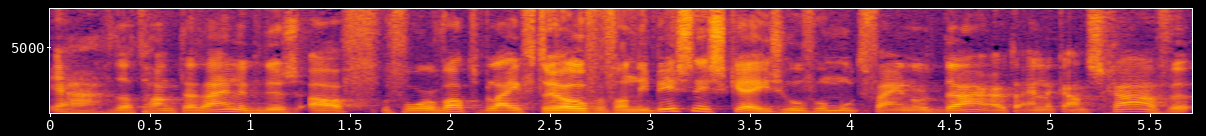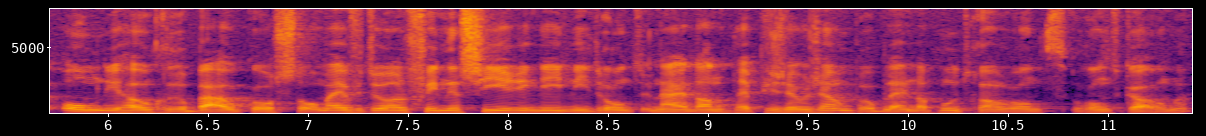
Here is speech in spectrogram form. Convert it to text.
ja, dat hangt uiteindelijk dus af voor wat blijft er over van die business case. Hoeveel moet Feyenoord daar uiteindelijk aan schaven om die hogere bouwkosten, om eventueel een financiering die niet rond... Nou, dan heb je sowieso een probleem, dat moet gewoon rond, rondkomen.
